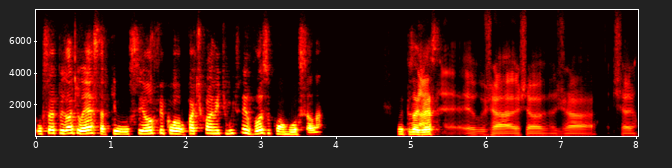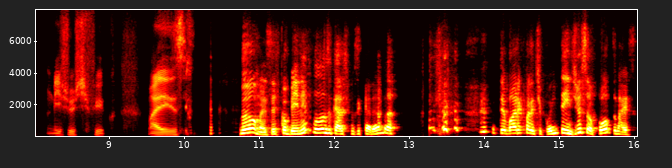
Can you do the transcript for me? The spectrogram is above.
o seu episódio extra, que o senhor ficou particularmente muito nervoso com a moça lá episódio extra. é, eu já, já, já, já me justifico. Mas, Não, mas você ficou bem nervoso, cara. Tipo assim, caramba. Tem uma hora que eu falei, tipo, eu entendi o seu ponto, mas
